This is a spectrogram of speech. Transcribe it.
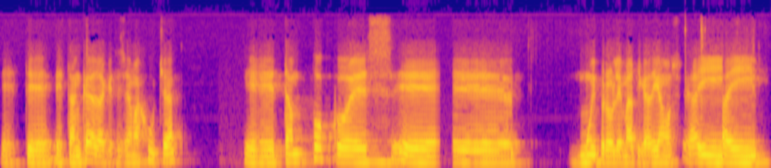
este, estancada, que se llama jucha, eh, tampoco es eh, eh, muy problemática. Digamos, hay, hay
